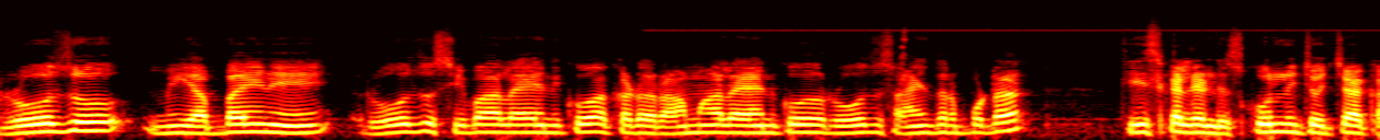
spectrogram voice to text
రోజు మీ అబ్బాయిని రోజు శివాలయానికో అక్కడ రామాలయానికో రోజు సాయంత్రం పూట తీసుకెళ్ళండి స్కూల్ నుంచి వచ్చాక.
